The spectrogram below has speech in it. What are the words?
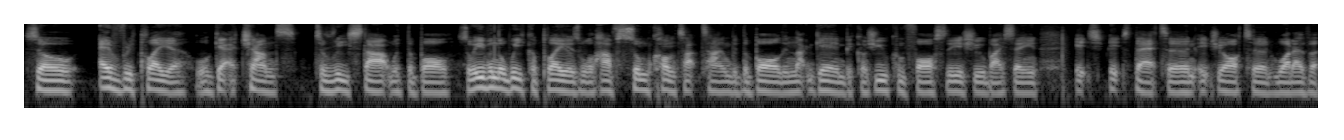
So every player will get a chance to restart with the ball. So even the weaker players will have some contact time with the ball in that game because you can force the issue by saying it's it's their turn, it's your turn, whatever.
